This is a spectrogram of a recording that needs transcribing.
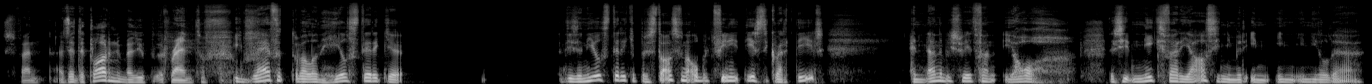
Sven, en zit je klaar nu met uw rant? Of, Ik blijf het wel een heel sterke... Het is een heel sterke prestatie van Albert Finney, het eerste kwartier. En dan heb ik zoiets van, ja, er zit niks variatie niet meer in, in, in heel de...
